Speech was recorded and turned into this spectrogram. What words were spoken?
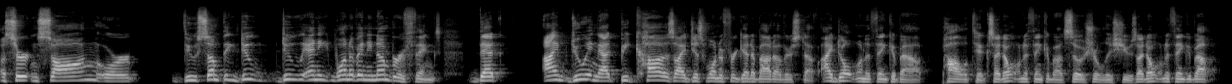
a certain song or do something do do any one of any number of things that I'm doing that because I just want to forget about other stuff. I don't want to think about politics. I don't want to think about social issues. I don't want to think about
